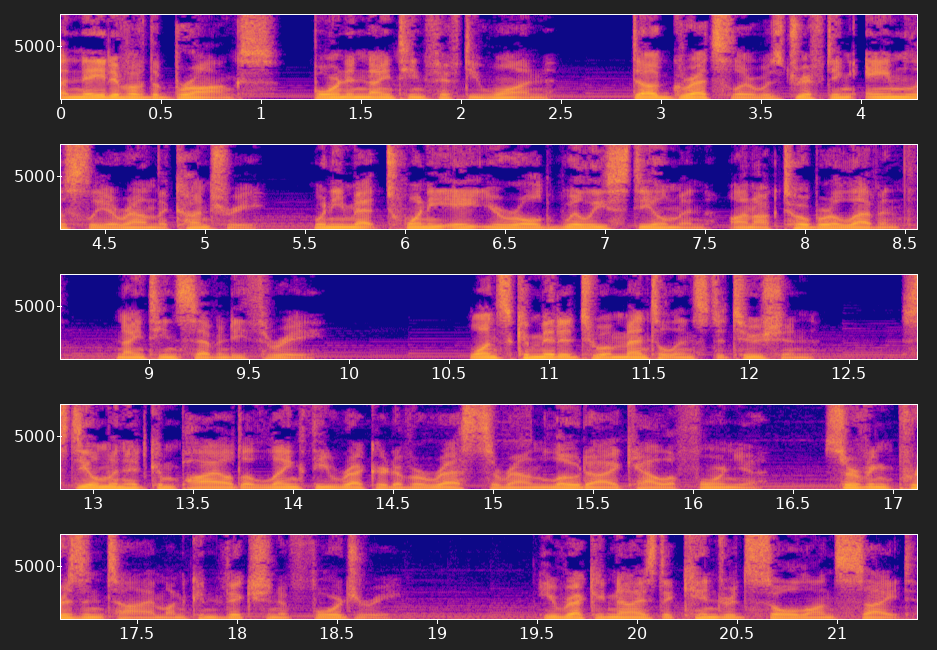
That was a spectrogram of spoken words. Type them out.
A native of the Bronx, born in 1951, Doug Gretzler was drifting aimlessly around the country when he met 28-year-old Willie Steelman on October 11, 1973. Once committed to a mental institution, Steelman had compiled a lengthy record of arrests around Lodi, California, serving prison time on conviction of forgery. He recognized a kindred soul on sight,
